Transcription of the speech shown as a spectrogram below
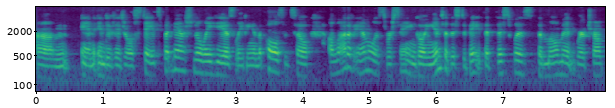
um, in individual states, but nationally he is leading in the polls. And so a lot of analysts were saying going into this debate that this was the moment where Trump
